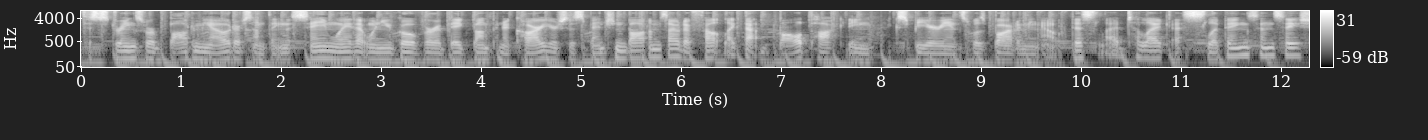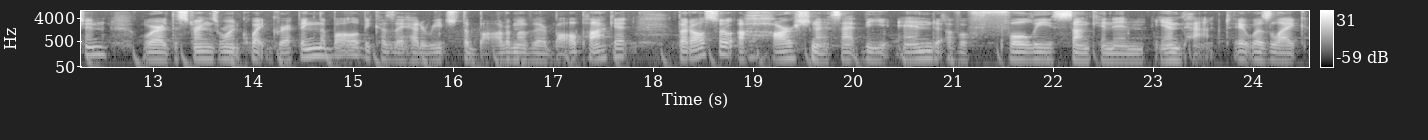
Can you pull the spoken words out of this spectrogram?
the strings were bottoming out or something, the same way that when you go over a big bump in a car, your suspension bottoms out. It felt like that ball pocketing experience was bottoming out. This led to like a slipping sensation where the strings weren't quite gripping the ball because they had reached the bottom of their ball pocket, but also a harshness at the end of a fully sunken in impact. It was like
